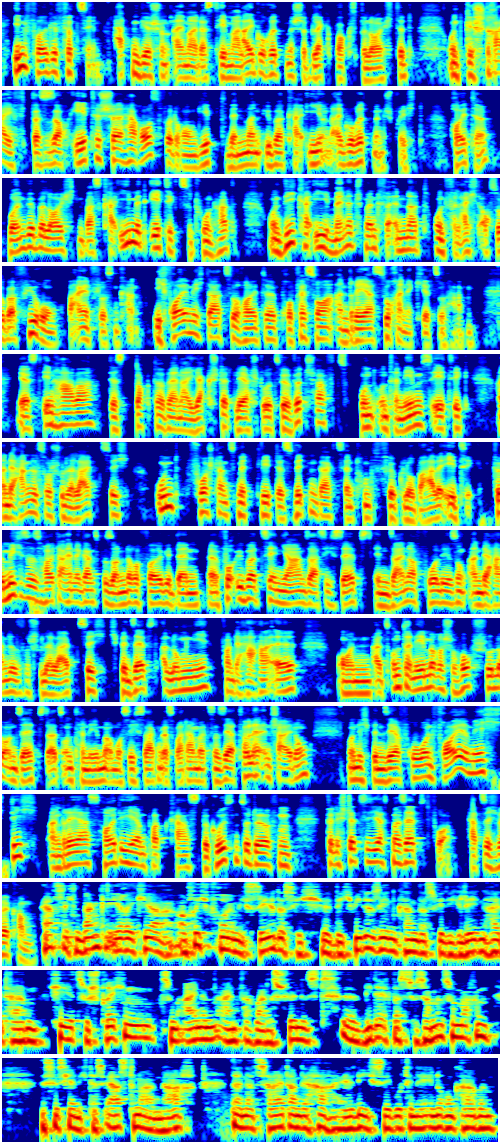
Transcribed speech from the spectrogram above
In Folge 14 hatten wir schon einmal das Thema algorithmische Blackbox beleuchtet und gestreift, dass es auch ethische Herausforderungen gibt, wenn man über KI und Algorithmen spricht. Heute wollen wir beleuchten, was KI mit Ethik zu tun hat und wie KI Management verändert und vielleicht auch sogar Führung beeinflussen kann. Ich freue mich dazu heute, Professor Andreas Suchanek hier zu haben. Er ist Inhaber des Dr. Werner Jackstedt Lehrstuhls für Wirtschafts- und Unternehmensethik an der Handelshochschule Leipzig und Vorstandsmitglied des Wittenberg Zentrums für globale Ethik. Für mich ist es heute eine ganz besondere Folge, denn äh, vor über zehn Jahren saß ich selbst in seiner Vorlesung an der Handelshochschule Leipzig. Ich bin selbst Alumni von der HHL und als unternehmerische Hochschule und selbst als Unternehmer muss ich sagen, das war damals eine sehr tolle Entscheidung. Und ich bin sehr froh und freue mich, dich, Andreas, heute hier im Podcast begrüßen zu dürfen. Vielleicht stellst du dich erstmal selbst vor. Herzlich willkommen. Herzlichen Dank, Erik. Ja, auch ich freue mich sehr, dass ich äh, dich wiedersehen kann, dass wir die Gelegenheit haben, hier zu sprechen. Zum einen einfach, weil es schön ist, äh, wieder etwas zusammenzumachen. Es ist ja nicht das erste Mal nach deiner Zeit an der HHL, die ich sehr gut in Erinnerung habe.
